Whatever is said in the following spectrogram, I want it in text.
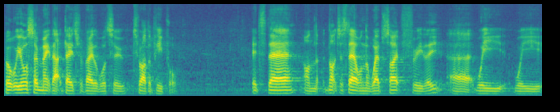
but we also make that data available to, to other people. It's there, on, not just there on the website freely. Uh, we, we,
